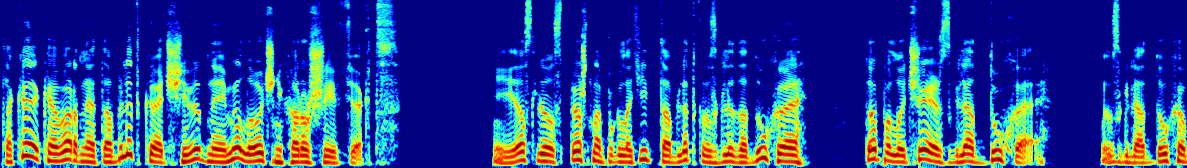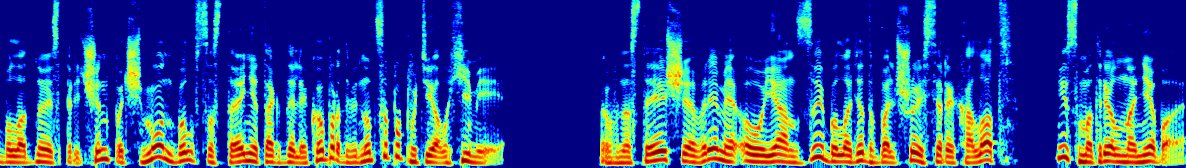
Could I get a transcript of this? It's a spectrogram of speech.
Такая коварная таблетка, очевидно, имела очень хороший эффект. Если успешно поглотить таблетку взгляда духа, то получаешь взгляд духа. Взгляд духа был одной из причин, почему он был в состоянии так далеко продвинуться по пути алхимии. В настоящее время Оуян Цзы был одет в большой серый халат и смотрел на небо.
